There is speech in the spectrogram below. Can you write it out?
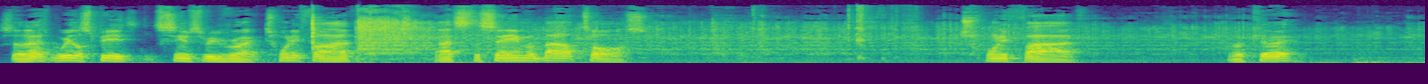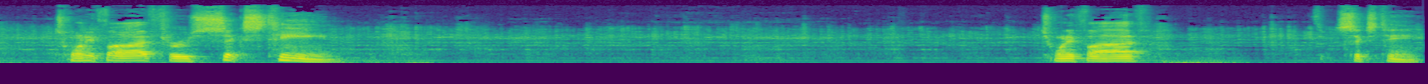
So that wheel speed seems to be right. 25. That's the same about toss. 25. Okay. 25 through 16. 25, 16.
